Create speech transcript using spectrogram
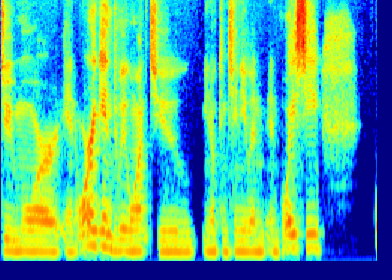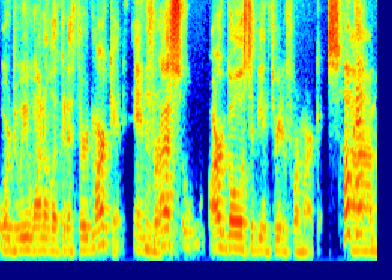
do more in oregon do we want to you know continue in, in boise or do we want to look at a third market and for us our goal is to be in three to four markets Okay. um,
